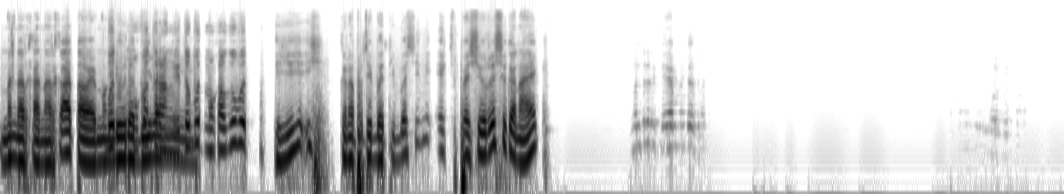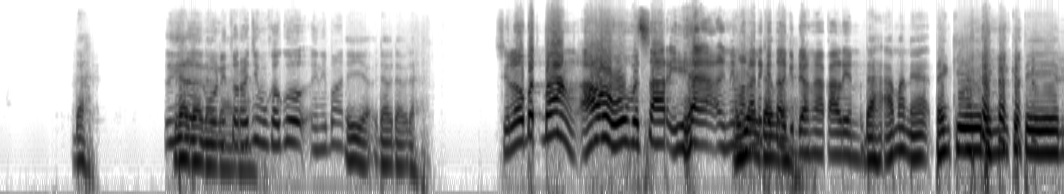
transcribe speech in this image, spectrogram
Menerka-nerka atau emang dia udah bilang terang nih? gitu, Bud, muka gue, Bud. Iya, iya, kenapa tiba-tiba sih ini exposure suka naik? Iya, Udah, udah, monitor udah, aja muka gue ini banget. Iya, udah, udah, udah. Si Lobet, Bang. Oh, besar. Iya, ini Iya, makanya udah, kita udah. udah ngakalin. Udah aman ya. Thank you udah ngikutin.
